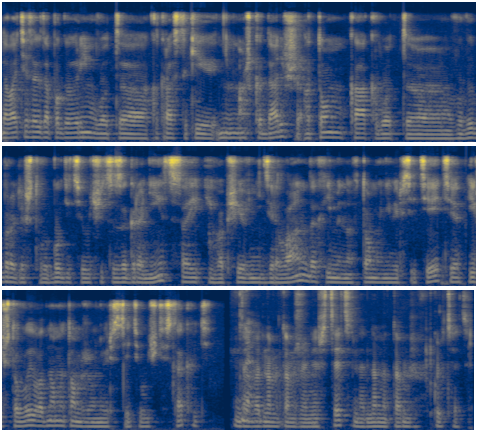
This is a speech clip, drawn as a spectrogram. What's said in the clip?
Давайте тогда поговорим вот э, как раз-таки немножко дальше о том, как вот э, вы выбрали, что вы будете учиться за границей и вообще в Нидерландах, именно в том университете, и что вы в одном и том же университете учитесь, так ведь? Да, да, в одном и том же университете, на одном и том же факультете.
